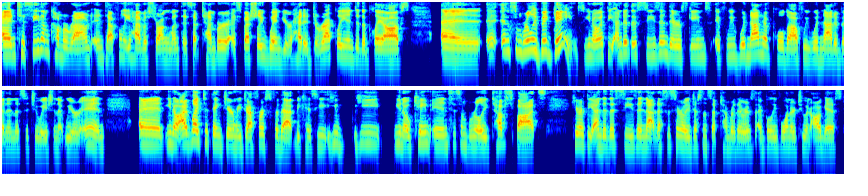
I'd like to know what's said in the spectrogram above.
and to see them come around and definitely have a strong month of September, especially when you're headed directly into the playoffs and in some really big games. You know, at the end of this season, there's games if we would not have pulled off, we would not have been in the situation that we are in. And you know, I'd like to thank Jeremy Jeffress for that because he he he you know came into some really tough spots here at the end of this season, not necessarily just in September. There was, I believe, one or two in August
